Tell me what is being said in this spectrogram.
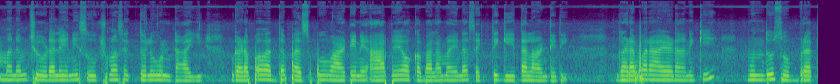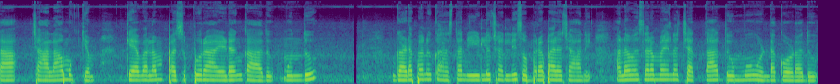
మనం చూడలేని సూక్ష్మ శక్తులు ఉంటాయి గడప వద్ద. పసుపు వాటిని ఆపే ఒక బలమైన శక్తి గీత లాంటిది. గడప రాయడానికి ముందు శుభ్రత చాలా ముఖ్యం. కేవలం పసుపు రాయడం కాదు. ముందు గడపను కాస్త నీళ్ళు చల్లి శుభ్రపరచాలి. అనవసరమైన చెత్త, దుమ్ము ఉండకూడదు.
